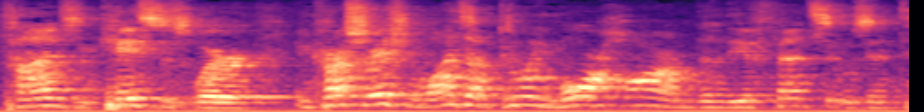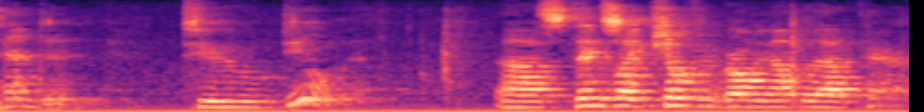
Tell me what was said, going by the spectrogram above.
times and cases where incarceration winds up doing more harm than the offense it was intended to deal with. Uh, things like children growing up without a parent.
